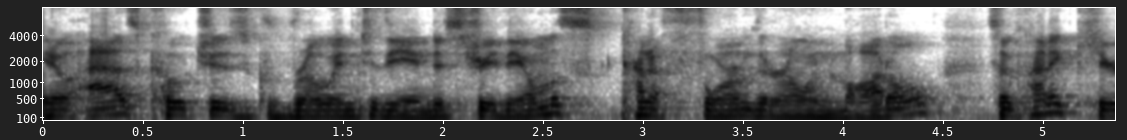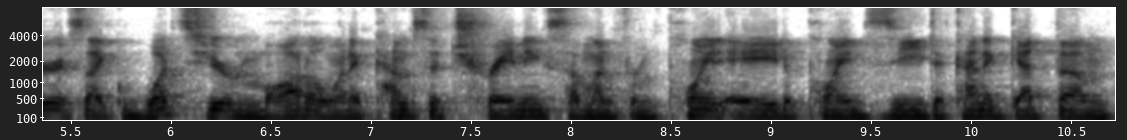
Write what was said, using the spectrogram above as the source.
you know, as coaches grow into the industry, they almost kind of form their own model. So I'm kind of curious, like, what's your model when it comes to training someone from point A to point Z to kind of get them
